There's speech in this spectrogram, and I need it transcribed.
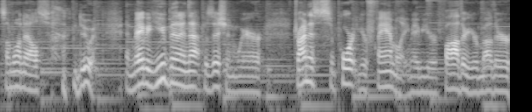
someone else do it. And maybe you've been in that position where trying to support your family, maybe your father, your mother,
